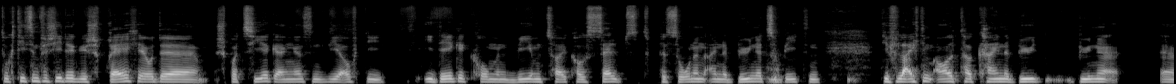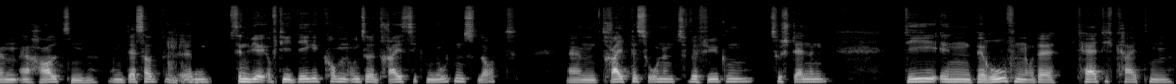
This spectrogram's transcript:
durch diese verschiedenen Gespräche oder Spaziergänge sind wir auf die Idee gekommen, wie im Zeughaus selbst Personen eine Bühne zu bieten, die vielleicht im Alltag keine Büh Bühne ähm, erhalten. Und deshalb mhm. ähm, sind wir auf die Idee gekommen, unsere 30-Minuten-Slot ähm, drei Personen zur Verfügung zu stellen, die in Berufen oder Tätigkeiten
